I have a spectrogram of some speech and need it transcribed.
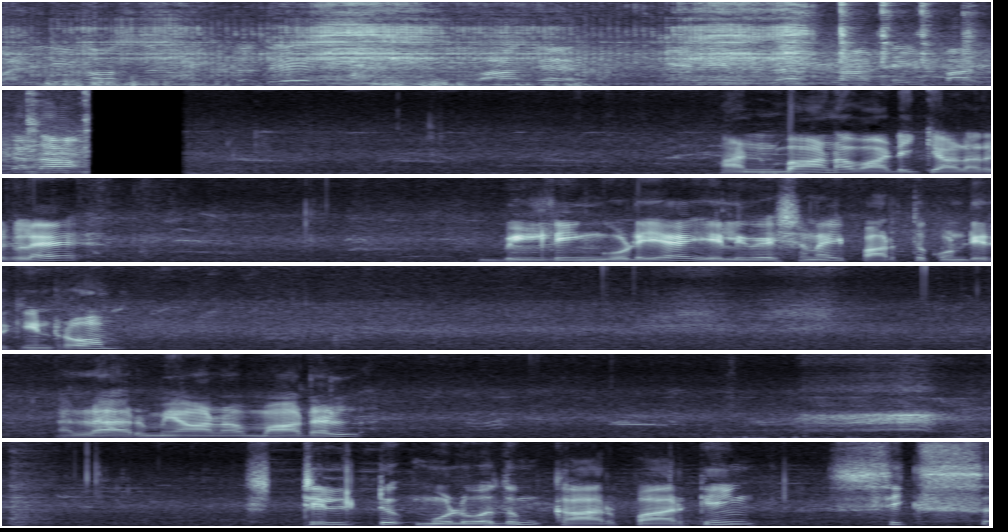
பள்ளிவாசல் வந்து வாங்க. மேலே உள்ள பிளாட்டை பார்க்கலாம். அன்பான வாடிக்கையாளர்களே பில்டிங்குடைய எலிவேஷனை பார்த்து கொண்டிருக்கின்றோம். நல்ல அருமையான மாடல். ஸ்டில்ட்டு முழுவதும் car parking six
